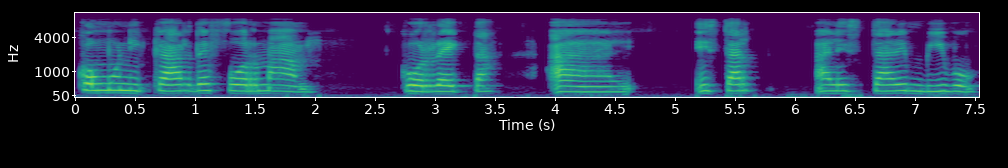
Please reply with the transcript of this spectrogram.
comunicar de forma correcta al estar, al estar en vivo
